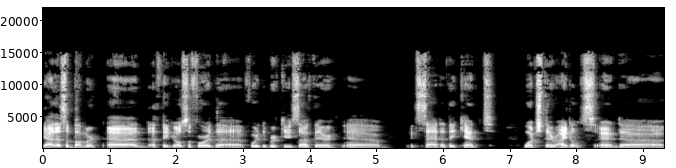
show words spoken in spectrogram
yeah, that's a bummer, and I think also for the for the rookies out there, um, it's sad that they can't watch their idols, and uh,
